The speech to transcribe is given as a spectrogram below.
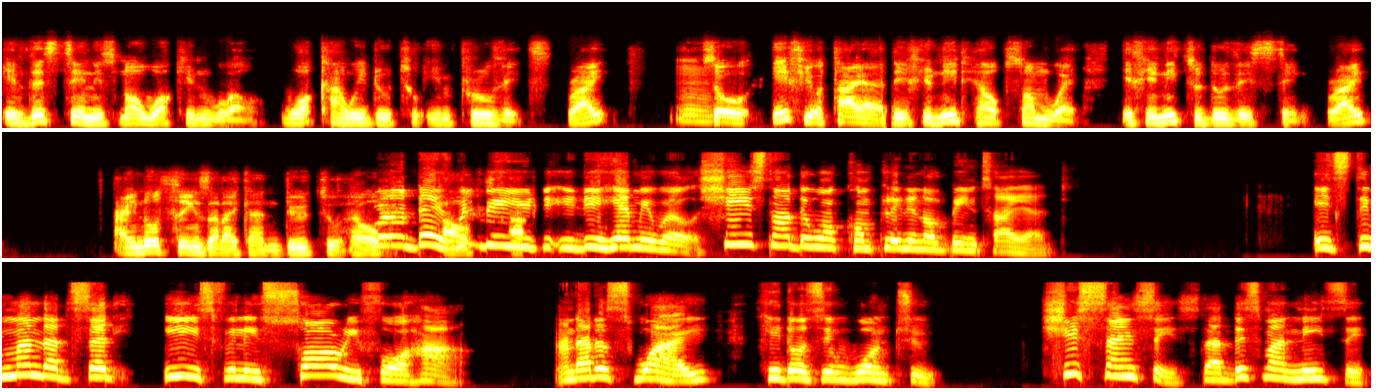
If this thing is not working well, what can we do to improve it? Right? Mm. So if you're tired, if you need help somewhere, if you need to do this thing, right? I know things that I can do to help. Well, Dave, out. maybe you, you didn't hear me well. She's not the one complaining of being tired. It's the man that said he is feeling sorry for her. And that is why he doesn't want to. She senses that this man needs it,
